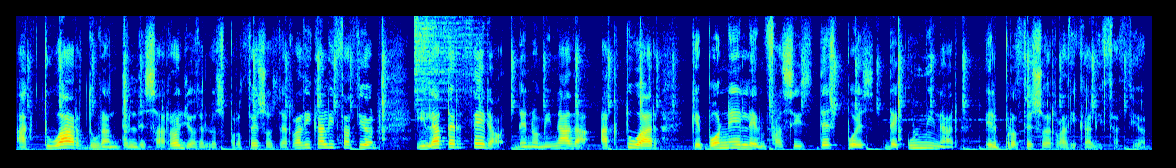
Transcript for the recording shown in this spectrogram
actuar durante el desarrollo de los procesos de radicalización. Y la tercera, denominada actuar, que pone el énfasis después de culminar el proceso de radicalización.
